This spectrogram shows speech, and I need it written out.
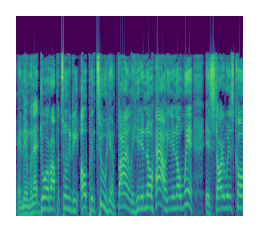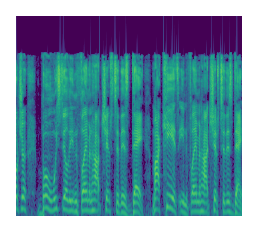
And then when that door of opportunity opened to him, finally, he didn't know how, he didn't know when. It started with his culture. Boom, we still eating flaming hot chips to this day. My kids eating flaming hot chips to this day.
